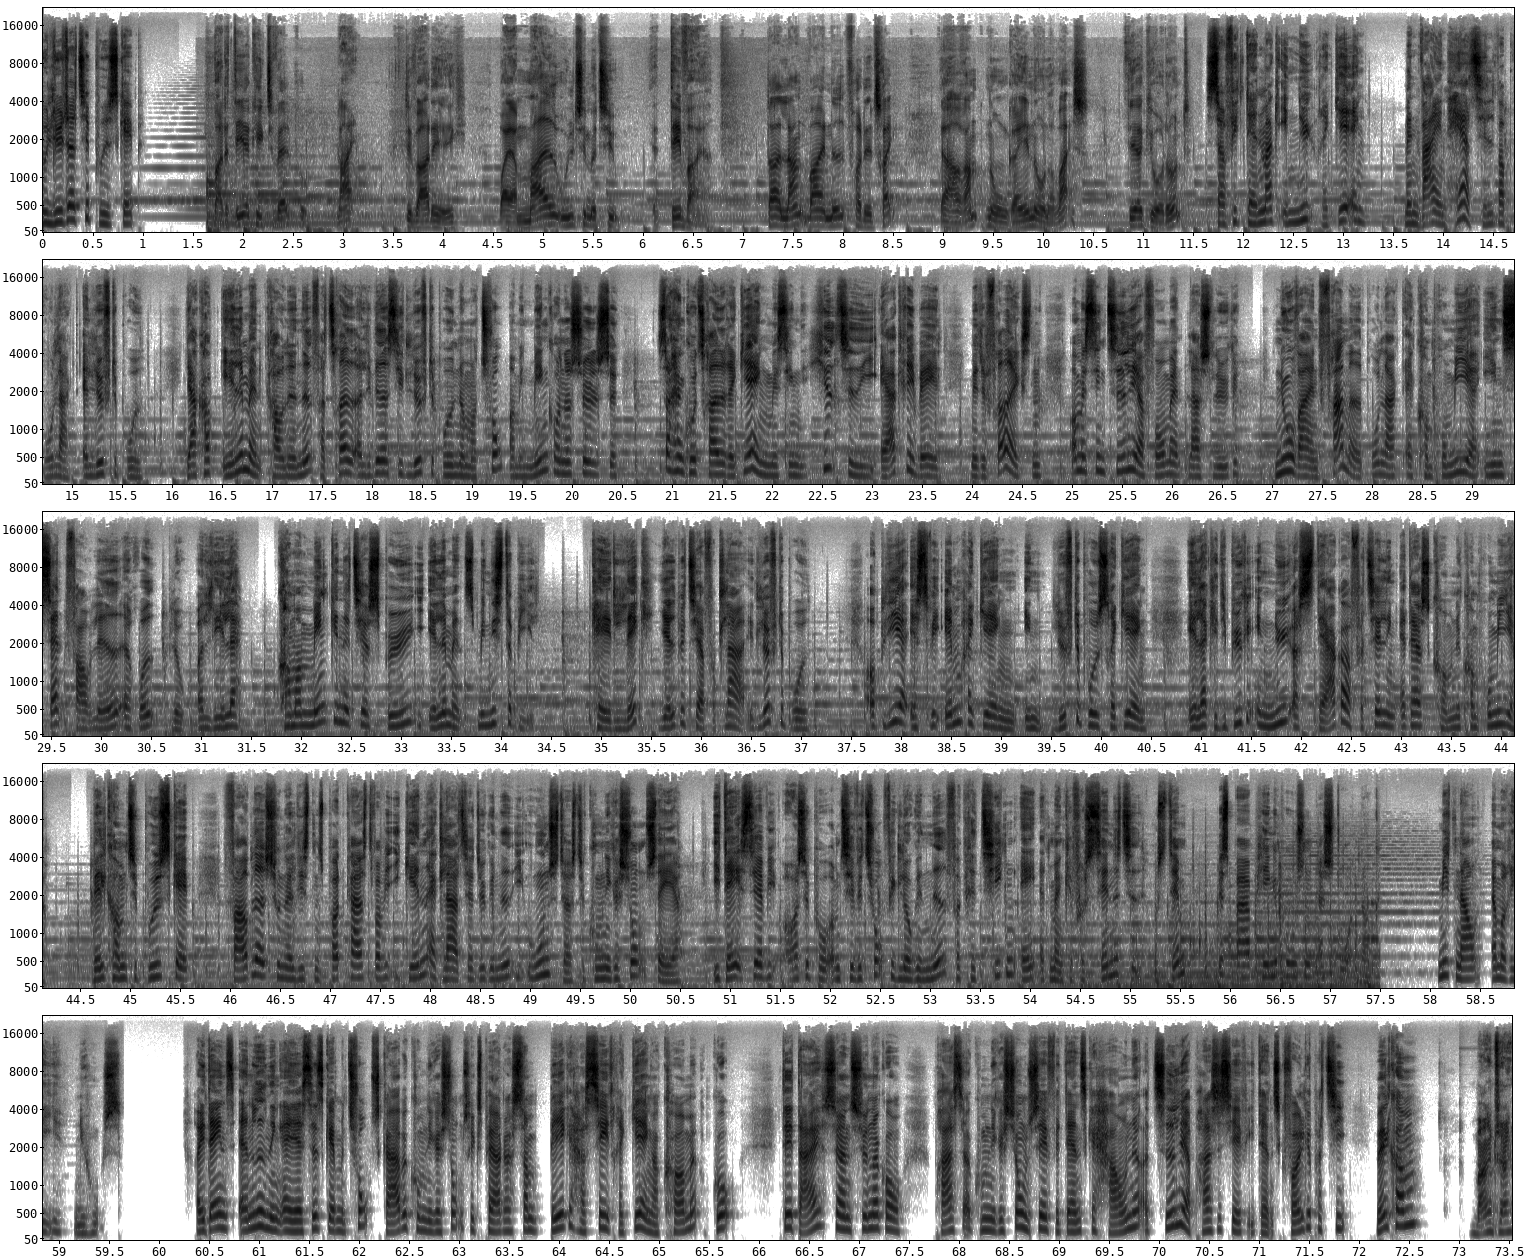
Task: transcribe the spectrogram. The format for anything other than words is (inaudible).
Du lytter til budskab. Var det det, jeg gik til valg på? Nej, det var det ikke. Var jeg meget ultimativ? Ja, det var jeg. Der er lang vej ned fra det træ. Jeg har ramt nogle grene undervejs. Det har gjort ondt. Så fik Danmark en ny regering, men vejen hertil var brolagt af løftebrud. Jakob Ellemann kravlede ned fra træet og leverede sit løftebrud nummer to om en minkundersøgelse, så han kunne træde i regeringen med sin hidtidige ærkrival Mette Frederiksen og med sin tidligere formand Lars Lykke. Nu var en fremad brolagt af kompromiser i en sand lavet af rød, blå og lilla. Kommer minkene til at spøge i Ellemands ministerbil? Kan et læk hjælpe til at forklare et løftebrud? Og bliver SVM-regeringen en løftebrudsregering, eller kan de bygge en ny og stærkere fortælling af deres kommende kompromiser? Velkommen til Budskab, Fagbladjournalistens podcast, hvor vi igen er klar til at dykke ned i ugens største kommunikationssager. I dag ser vi også på, om TV2 fik lukket ned for kritikken af, at man kan få sendetid hos dem, hvis bare pengeposen er stor nok. Mit navn er Marie Nyhus. Og i dagens anledning er jeg i selskab med to skarpe kommunikationseksperter, som begge har set regeringer komme og gå. Det er dig, Søren Søndergaard, presse- og kommunikationschef ved Danske Havne og tidligere pressechef i Dansk Folkeparti. Velkommen. Mange tak.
